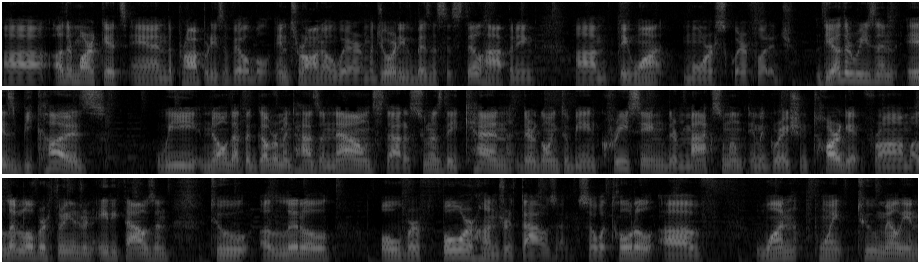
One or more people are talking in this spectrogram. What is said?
uh, other markets and the properties available in Toronto where majority of business is still happening, um, they want more square footage. The other reason is because we know that the government has announced that as soon as they can, they're going to be increasing their maximum immigration target from a little over 380,000 to a little over 400,000. So a total of 1.2 million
